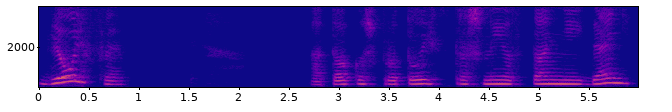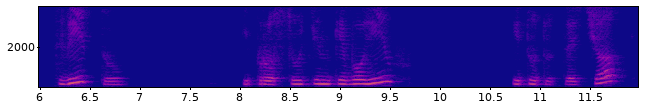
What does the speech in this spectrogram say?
Вьольфи, а також про той страшний останній день світу і про сутінки богів. І тут у цей час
